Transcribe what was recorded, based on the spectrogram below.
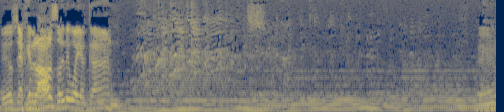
O sea, hello, soy de Guayacán. ¿Eh?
